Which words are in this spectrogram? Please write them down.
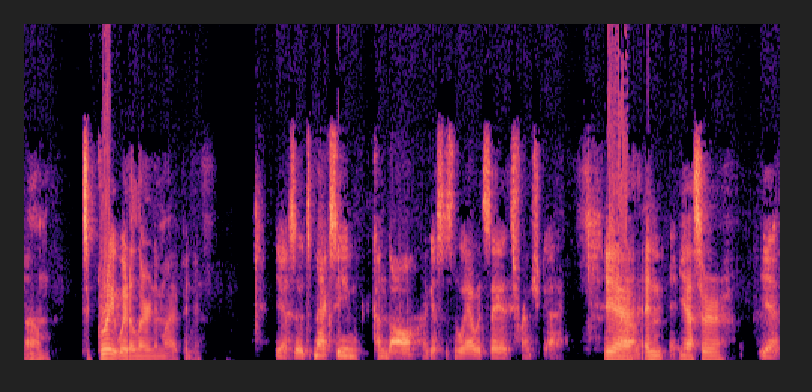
Um, it's a great way to learn, in my opinion. Yeah, so it's Maxime Quandalle, I guess is the way I would say it. He's French guy. Yeah, Um, and Yasser. Yeah,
